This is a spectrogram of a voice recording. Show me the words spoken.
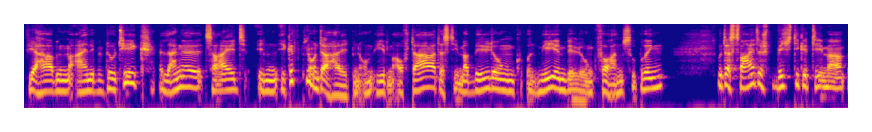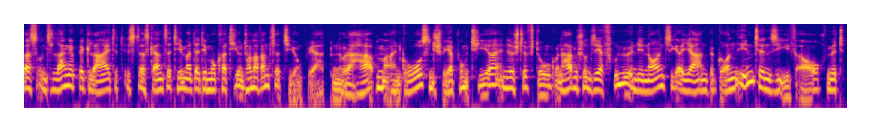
Wir haben eine Bibliothek lange Zeit in Ägypten unterhalten, um eben auch da das Thema Bildung und Medienbildung voranzubringen. Und das zweite wichtige Thema, was uns lange begleitet, ist das ganze Thema der Demokratie- und Toleranzerziehung. Wir hatten oder haben einen großen Schwerpunkt hier in der Stiftung und haben schon sehr früh in den 90er Jahren begonnen, intensiv auch mit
